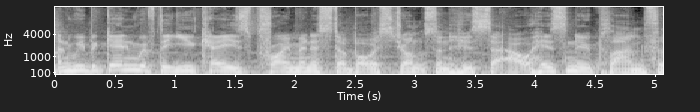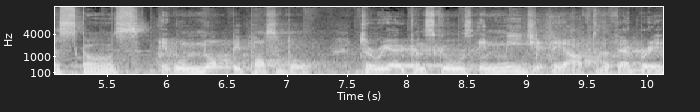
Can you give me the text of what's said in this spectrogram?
And we begin with the UK's Prime Minister Boris Johnson, who's set out his new plan for schools. It will not be possible to reopen schools immediately after the February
